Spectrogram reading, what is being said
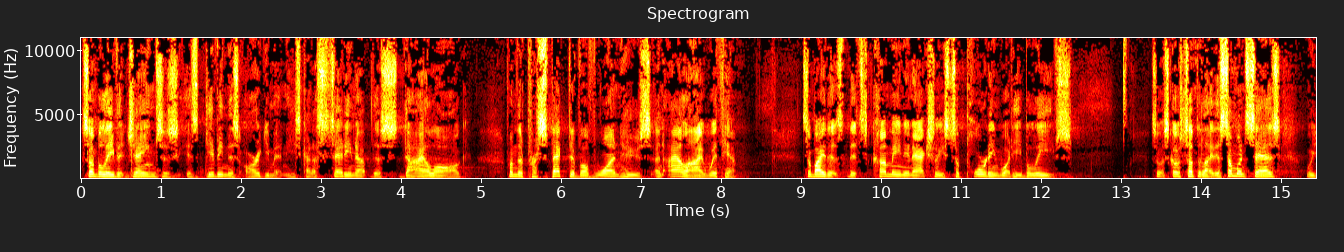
Some believe that James is, is giving this argument, and he's kind of setting up this dialogue from the perspective of one who's an ally with him somebody that's, that's coming and actually supporting what he believes. So it goes something like this Someone says, Well,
